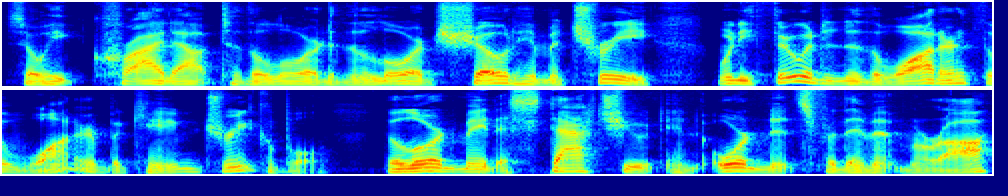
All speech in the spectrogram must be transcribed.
So he cried out to the Lord, and the Lord showed him a tree. When he threw it into the water, the water became drinkable. The Lord made a statute and ordinance for them at Marah,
